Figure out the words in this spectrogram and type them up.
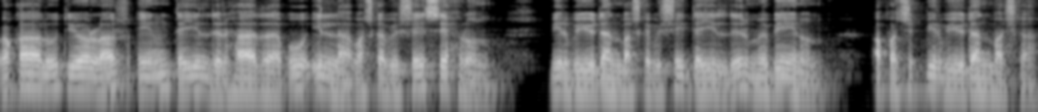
Ve kalu diyorlar in değildir hâzâ bu illa başka bir şey sihrun. Bir büyüden başka bir şey değildir mübinun. Apaçık bir büyüden başka.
